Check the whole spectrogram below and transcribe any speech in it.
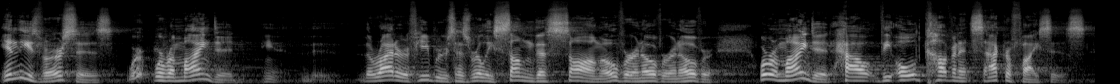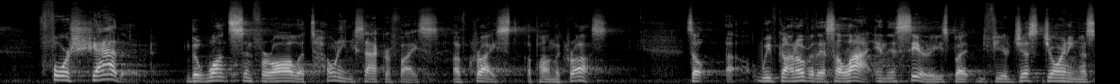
In these verses, we're, we're reminded, the writer of Hebrews has really sung this song over and over and over. We're reminded how the old covenant sacrifices foreshadowed the once and for all atoning sacrifice of Christ upon the cross. So, uh, we've gone over this a lot in this series, but if you're just joining us,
